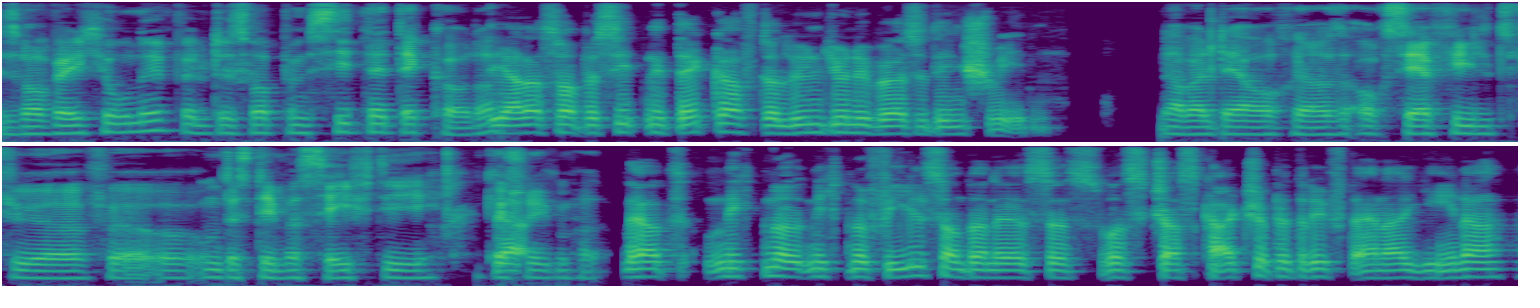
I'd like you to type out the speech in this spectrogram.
Das war welche Uni? Weil das war beim Sidney Decker, oder? Ja, das war bei Sidney Decker auf der Lund University in Schweden. Ja, weil der auch, ja, auch sehr viel für, für, um das Thema Safety geschrieben ja, hat. Er hat nicht nur, nicht nur viel, sondern er ist, was Just Culture betrifft, einer jener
